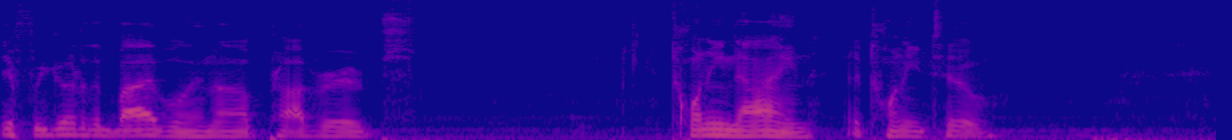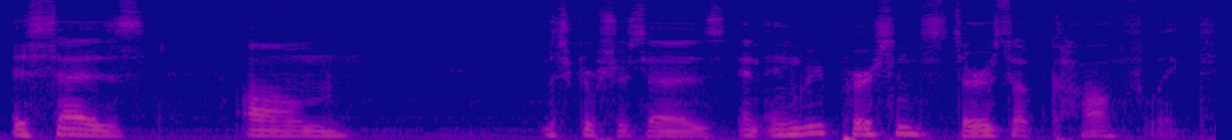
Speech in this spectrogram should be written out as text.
If we go to the bible in uh, proverbs 29 to 22 it says um, the scripture says an angry person stirs up conflict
